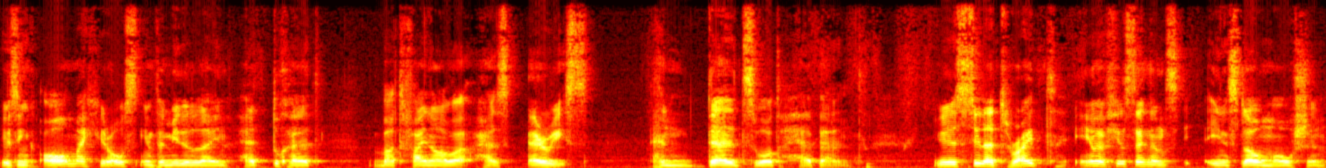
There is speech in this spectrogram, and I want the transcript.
Using all my heroes in the middle lane head to head but final has Ares and that's what happened. You see that right in a few seconds in slow motion,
